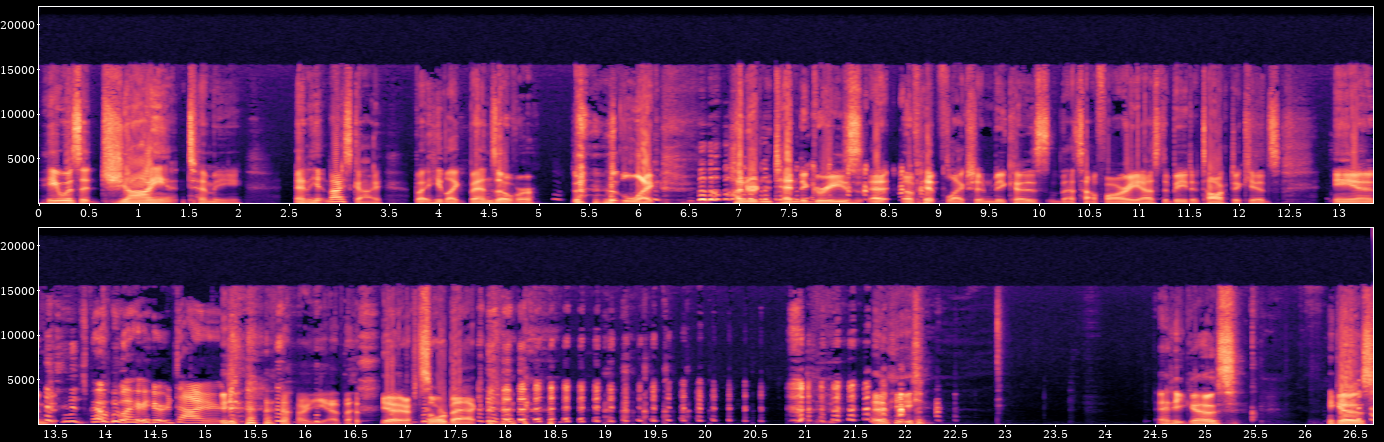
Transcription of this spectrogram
he was a giant to me. And he nice guy, but he like bends over like 110 degrees at, of hip flexion because that's how far he has to be to talk to kids. And it's probably why we were tired. yeah, that yeah, sore back. and he and he goes he goes,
